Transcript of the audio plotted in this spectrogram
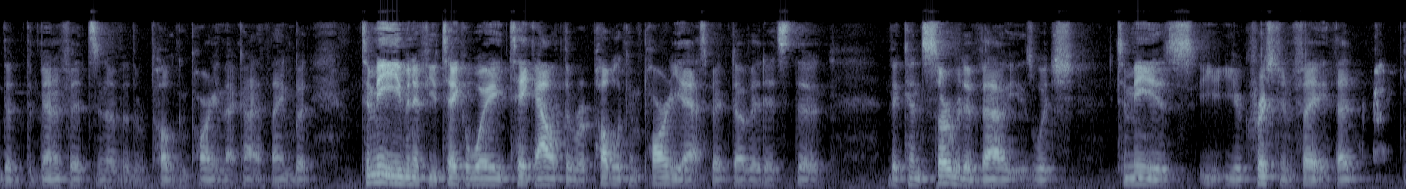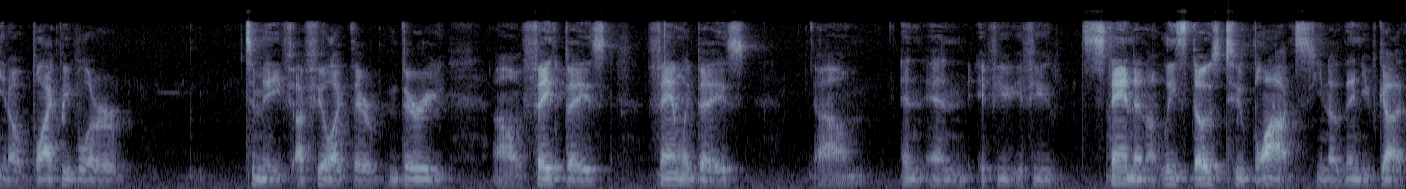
the, the benefits of the Republican Party and that kind of thing. But to me, even if you take away, take out the Republican Party aspect of it, it's the the conservative values, which to me is your Christian faith. That you know, black people are, to me, I feel like they're very um, faith-based, family-based um, and and if you if you stand in at least those two blocks, you know, then you've got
